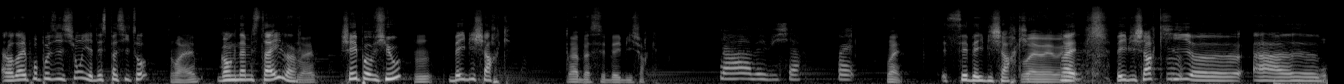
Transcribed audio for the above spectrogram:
Alors dans les propositions, il y a Despacito, Ouais, Gangnam Style, ouais. Shape of You, Mm. Baby Shark. Ouais, bah c'est Baby Shark. Ah, Baby Shark. C'est Baby Shark. Ouais, ouais, ouais. Ouais. Baby Shark qui euh, a, euh, Oh.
